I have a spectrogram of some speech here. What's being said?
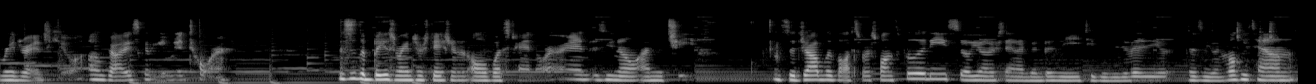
Ranger HQ. Oh god, he's gonna give me a tour. This is the biggest ranger station in all of West Tandor, and as you know, I'm the chief. It's a job with lots of responsibility, so you understand I've been busy, too busy to busy, busy in Milky Town.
